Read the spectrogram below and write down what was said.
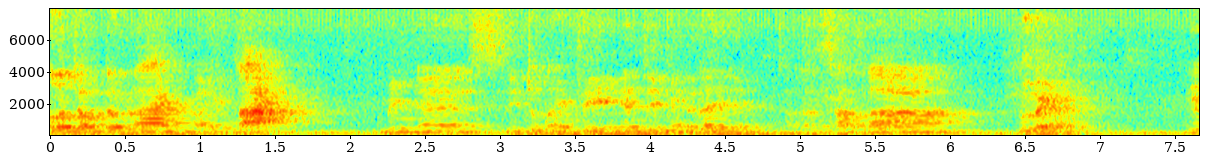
hơn trong tương lai và hiện tại mình à, xin chúc anh Phi nhân dịp ngày tới đây thật là, vui vẻ. Ừ,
